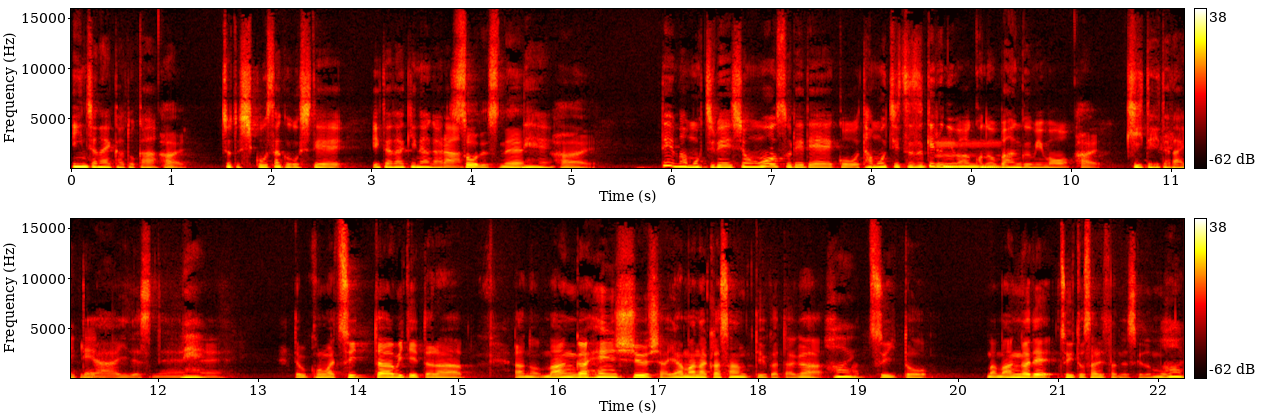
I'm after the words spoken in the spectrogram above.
いんじゃないかとか、はい、ちょっと試行錯誤していただきながらそうですね、ね、はいで、まあ、モチベーションをそれでこう保ち続けるにはこの番組も聞いていただいて、はい、いやいいですねねでもこの前ツイッター見ていたらあの漫画編集者山中さんっていう方が、はい、ツイート、まあ、漫画でツイートされてたんですけども、はい、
